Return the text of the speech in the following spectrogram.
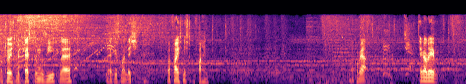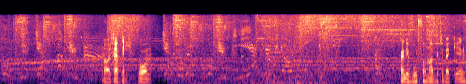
Natürlich mit beste Musik, ne? ne diesmal nicht. Da ich nicht drauf ein. Na, komm her. Egal Leben. Oh, ich treffe dich. Boom. Kann die Wut von mal bitte weggehen?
